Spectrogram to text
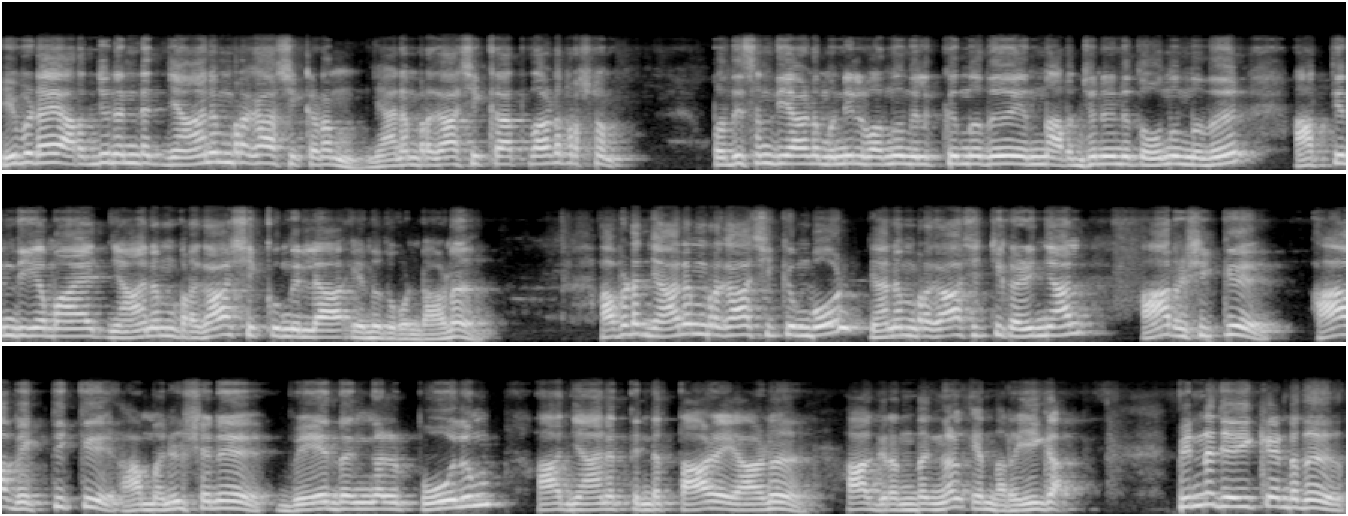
ഇവിടെ അർജുനന്റെ ജ്ഞാനം പ്രകാശിക്കണം. ജ്ഞാനം പ്രകാശിക്കാത്തതാണ് പ്രശ്നം. പ്രതിസന്ധിയാണ് മുന്നിൽ വന്നു നിൽക്കുന്നത് എന്ന് അർജുനന് തോന്നുന്നത് ആത്യന്തികമായ ജ്ഞാനം പ്രകാശിക്കുന്നില്ല എന്നതുകൊണ്ടാണ്. അവിടെ ജ്ഞാനം പ്രകാശിക്കുമ്പോൾ ജ്ഞാനം പ്രകാശിച്ചു കഴിഞ്ഞാൽ ആ ഋഷിക്ക് ആ വ്യക്തിക്ക് ആ മനുഷ്യന് വേദങ്ങൾ പോലും ആ ജ്ഞാനത്തിന്റെ താഴെയാണ് ആ ഗ്രന്ഥങ്ങൾ എന്നറിയുക. പിന്നെ ജയിക്കേണ്ടത്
